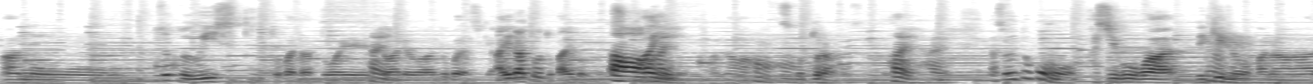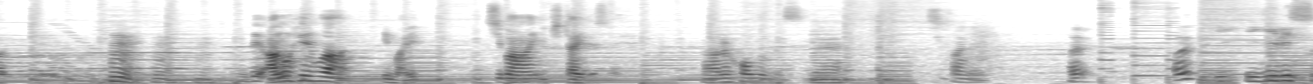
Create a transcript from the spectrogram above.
あのーそれこそウイスキーとかだと,、えーとはい。あれはどこだっけ？アイラ島とかああいうとこ近いのかな、はい。スコットランドですよね、はいはい。そういうところもはしごができるのかなっていう、うんうんうんであの辺は今一番行きたいですね。なるほどですね。確かに。あれあれ？イイギリス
